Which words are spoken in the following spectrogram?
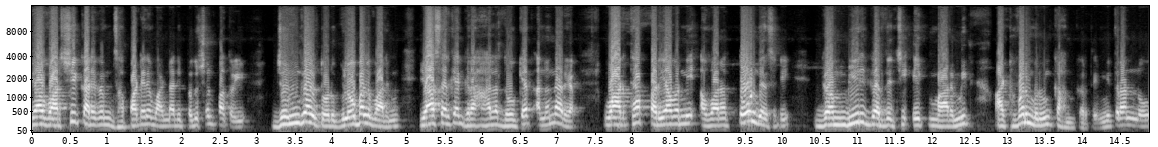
या वार्षिक कार्यक्रम झपाट्याने वाढणारी प्रदूषण पातळी जंगलतोड ग्लोबल वॉर्मिंग यासारख्या ग्रहाला धोक्यात आणणाऱ्या वाढत्या पर्यावरणीय आव्हानात तोंड देण्यासाठी गंभीर गरजेची एक मार्मिक आठवण म्हणून काम करते. मित्रांनो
